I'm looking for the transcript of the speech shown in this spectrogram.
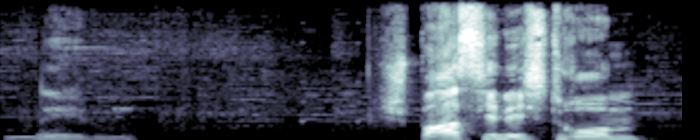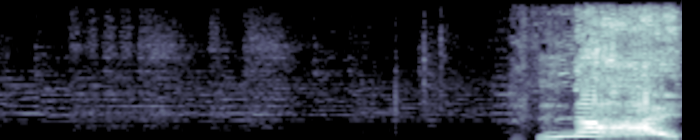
Nee, du. Spaß hier nicht drum. Nein!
